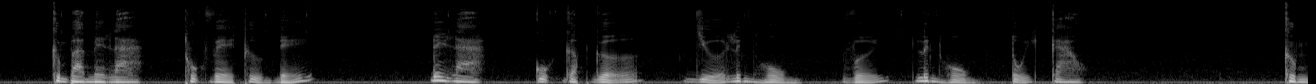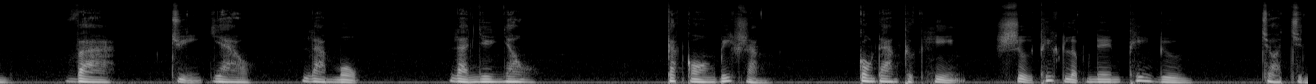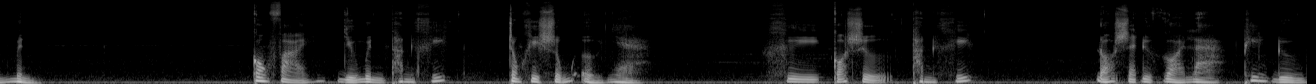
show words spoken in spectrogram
Kumbhamela thuộc về Thượng Đế. Đây là cuộc gặp gỡ giữa linh hồn với linh hồn tối cao. Kum và chuyển giao là một, là như nhau. Các con biết rằng con đang thực hiện sự thiết lập nên thiên đường cho chính mình. Con phải giữ mình thanh khiết trong khi sống ở nhà. Khi có sự thanh khiết, đó sẽ được gọi là thiên đường.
